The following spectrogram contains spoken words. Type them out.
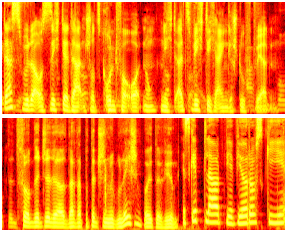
Das würde aus Sicht der Datenschutzgrundverordnung nicht als wichtig eingestuft werden. Es gibt laut Wiewiorowski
